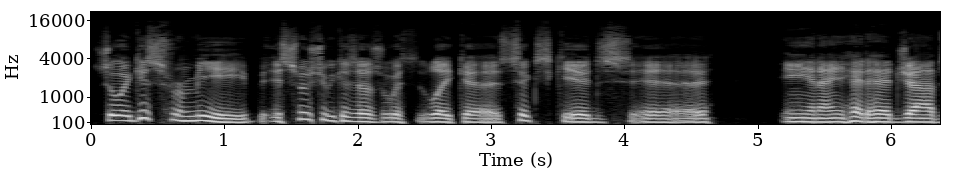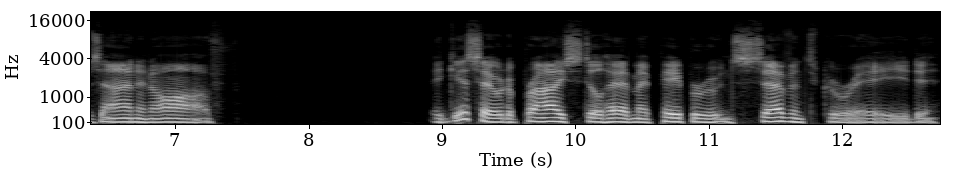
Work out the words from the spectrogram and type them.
so I guess for me, especially because I was with like uh, six kids, uh, and I had had jobs on and off. I guess I would have probably still had my paper route in seventh grade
